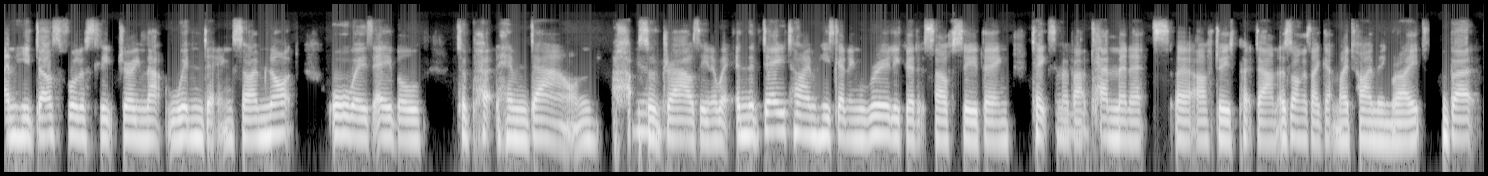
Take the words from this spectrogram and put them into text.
and he does fall asleep during that winding. So I'm not always able to put him down, yeah. sort of drowsy in a way. In the daytime, he's getting really good at self soothing. Takes him about ten minutes uh, after he's put down, as long as I get my timing right. But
